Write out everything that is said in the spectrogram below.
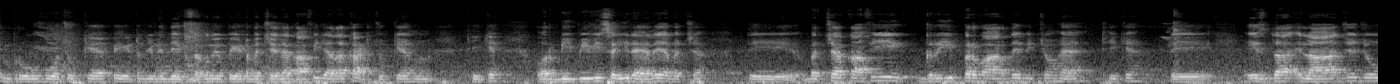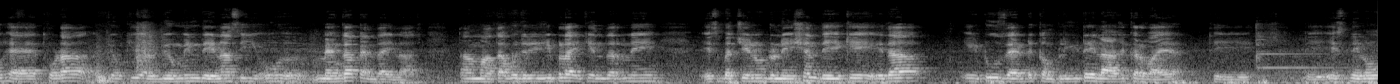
ਇੰਪਰੂਵ ਹੋ ਚੁੱਕਿਆ ਹੈ। ਪੇਟ ਜਿਵੇਂ ਦੇਖ ਸਕਦੇ ਹੋ, ਪੇਟ ਬੱਚੇ ਦਾ ਕਾਫੀ ਜ਼ਿਆਦਾ ਘਟ ਚੁੱਕਿਆ ਹੁਣ, ਠੀਕ ਹੈ। ਔਰ ਬੀਪੀ ਵੀ ਸਹੀ ਰਹਿ ਰਿਹਾ ਬੱਚਾ। ਤੇ ਬੱਚਾ ਕਾਫੀ ਗਰੀਬ ਪਰਿਵਾਰ ਦੇ ਵਿੱਚੋਂ ਹੈ, ਠੀਕ ਹੈ? ਤੇ ਇਸ ਦਾ ਇਲਾਜ ਜੋ ਹੈ ਥੋੜਾ ਕਿਉਂਕਿ ਐਲਬਿਊਮਿਨ ਦੇਣਾ ਸੀ, ਉਹ ਮਹਿੰਗਾ ਪੈਂਦਾ ਇਲਾਜ। ਤਾਂ ਮਾਤਾ ਗੁਜਰੀ ਜੀ ਭਲਾਈ ਕੇਂਦਰ ਨੇ ਇਸ ਬੱਚੇ ਨੂੰ ਡੋਨੇਸ਼ਨ ਦੇ ਕੇ ਇਹਦਾ A to Z ਕੰਪਲੀਟ ਇਲਾਜ ਕਰਵਾਇਆ ਤੇ ਤੇ ਇਸ ਦਿਨੋਂ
